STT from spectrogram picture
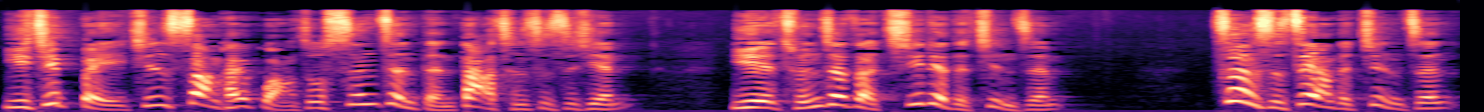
以及北京、上海、广州、深圳等大城市之间，也存在着激烈的竞争。正是这样的竞争，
